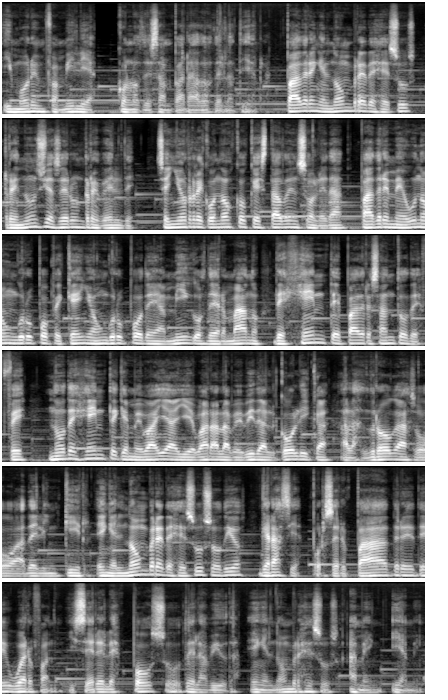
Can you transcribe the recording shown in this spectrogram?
y more en familia con los desamparados de la tierra. Padre, en el nombre de Jesús, renuncio a ser un rebelde Señor, reconozco que he estado en soledad. Padre, me uno a un grupo pequeño, a un grupo de amigos, de hermanos, de gente, Padre Santo, de fe, no de gente que me vaya a llevar a la bebida alcohólica, a las drogas o a delinquir. En el nombre de Jesús, oh Dios, gracias por ser padre de huérfano y ser el esposo de la viuda. En el nombre de Jesús, amén y amén.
